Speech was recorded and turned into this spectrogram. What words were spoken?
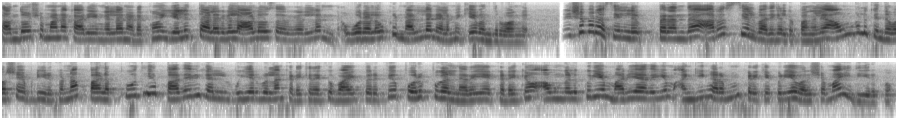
சந்தோஷமான காரியங்கள்லாம் நடக்கும். எழுத்தாளர்கள் ஆலோசகர்கள்லாம் ஓரளவுக்கு நல்ல நிலைமைக்கே வந்துடுவாங்க ரிஷபராசியில் பிறந்த அரசியல்வாதிகள் இருப்பாங்க இல்லையா? அவங்களுக்கு இந்த வருஷம் எப்படி இருக்குன்னா பல புதிய பதவிகள் உயர்வுலாம் கிடைக்கிறதுக்கு வாய்ப்பு இருக்குது பொறுப்புகள் நிறைய கிடைக்கும். அவங்களுக்குரிய மரியாதையும் அங்கீகாரமும் கிடைக்கக்கூடிய வருஷமாக இது இருக்கும்.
